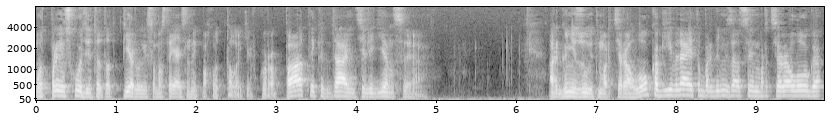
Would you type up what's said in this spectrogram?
вот происходит этот первый самостоятельный поход Талаки в Куропаты, когда интеллигенция организует мартиролог, объявляет об организации мартиролога.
